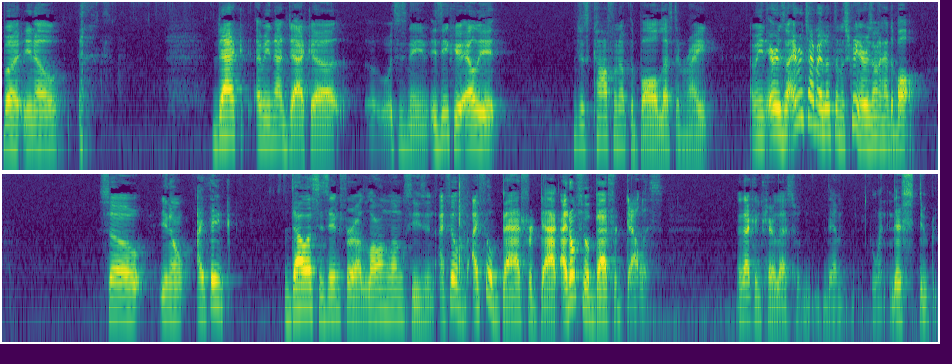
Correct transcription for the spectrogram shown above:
but you know, Dak. I mean, not Dak. Uh, what's his name? Ezekiel Elliott, just coughing up the ball left and right. I mean, Arizona. Every time I looked on the screen, Arizona had the ball. So you know, I think Dallas is in for a long, long season. I feel I feel bad for Dak. I don't feel bad for Dallas. And I can care less them winning. They're stupid.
